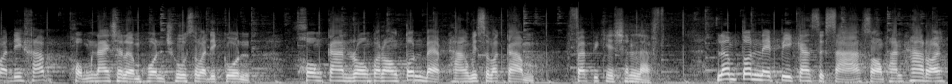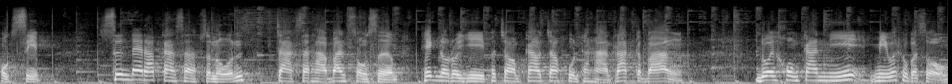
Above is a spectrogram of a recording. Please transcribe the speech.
วัสดีครับ ผมนายเฉลิมพลชูสวัสดิกุล โครงการโรงประลองต้นแบบทางวิศวกรรม Fabrication Lab เริ่มต้นในปีการศึกษา 2560 ซึ่งได้รับการสนับสนุนจากสถาบันส่งเสริมเทคโนโลยีพระจอมเกล้าเจ้าคุณทหารราชกระบัง โดยโครงการนี้มีวัตถุประสงค์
